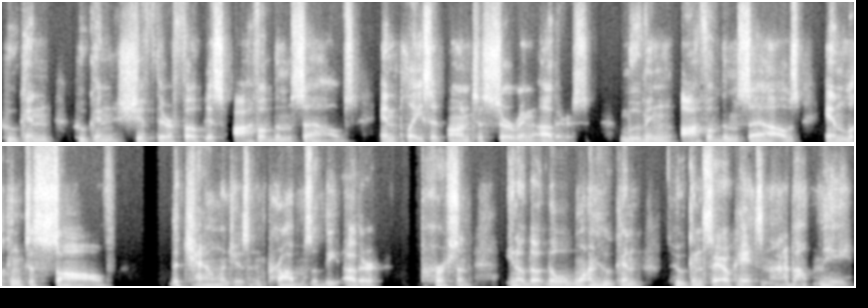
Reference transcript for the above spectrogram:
who can who can shift their focus off of themselves and place it onto serving others moving off of themselves and looking to solve the challenges and problems of the other person. You know the the one who can who can say okay it's not about me.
